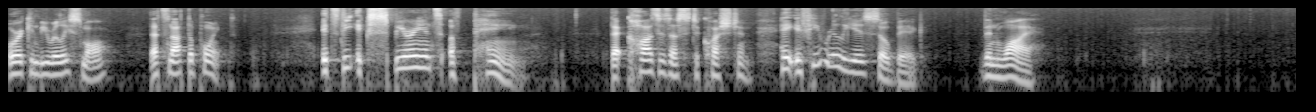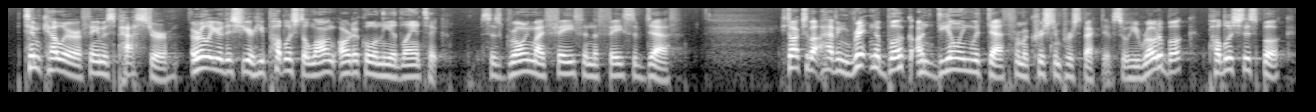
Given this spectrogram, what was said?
or it can be really small. That's not the point. It's the experience of pain that causes us to question hey, if he really is so big, then why? Tim Keller, a famous pastor, earlier this year, he published a long article in The Atlantic. It says, Growing My Faith in the Face of Death. He talks about having written a book on dealing with death from a Christian perspective. So he wrote a book, published this book,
